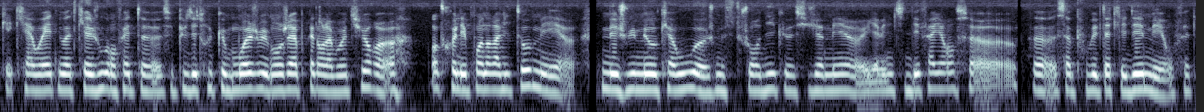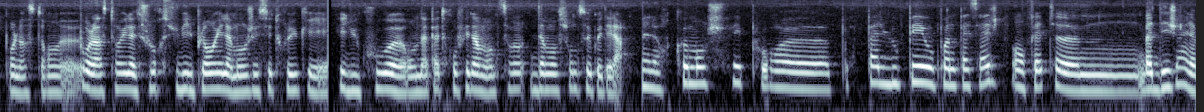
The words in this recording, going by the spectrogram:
cacahuètes, noix de cajou. En fait, c'est plus des trucs que moi je vais manger après dans la voiture entre les points de ravito, mais, mais je lui mets au cas où. je me suis toujours dit que si jamais il y avait une petite défaillance, ça pouvait peut-être l'aider, mais en fait, pour l'instant, pour l'instant, il a toujours suivi le plan, il a mangé ses trucs et, et du coup, on n'a pas trop fait d'invention de ce côté-là. Alors, comment je fais pour, pour pas louper au point de passage? En fait, bah déjà à la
